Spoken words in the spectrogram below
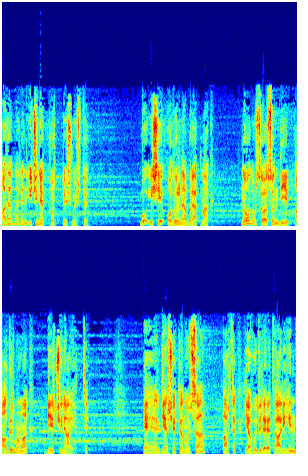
Adamların içine kurt düşmüştü. Bu işi oluruna bırakmak, ne olursa olsun deyip aldırmamak bir cinayetti. Eğer gerçekten oysa artık Yahudilere talihin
